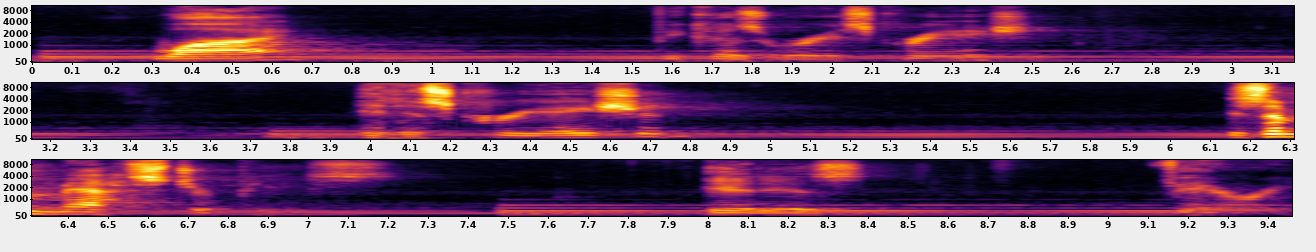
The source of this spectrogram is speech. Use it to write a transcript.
Why? because we're His creation. And His creation is a masterpiece. It is very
